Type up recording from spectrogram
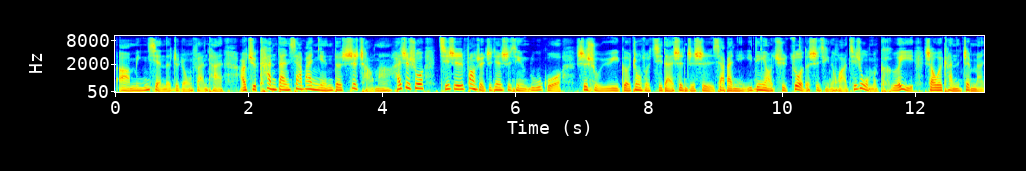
啊明显的这种反弹，而去看淡下半年的市场吗？还是说，其实放水这件事情，如果是属于一个众所期待，甚至是下半年一定要去做的事情的话，其实我们可以稍微看得正面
